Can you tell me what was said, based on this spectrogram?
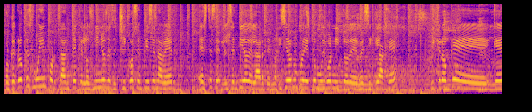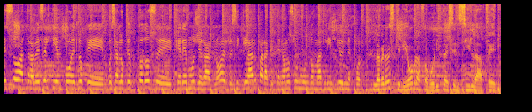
porque creo que es muy importante que los niños desde chicos empiecen a ver este el sentido del arte. Hicieron un proyecto muy bonito de reciclaje y creo que, eso a través del tiempo es lo que pues a lo que todos eh, queremos llegar, ¿no? El reciclar para que tengamos un mundo más limpio y mejor. La verdad es que mi obra favorita es en sí la feria.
